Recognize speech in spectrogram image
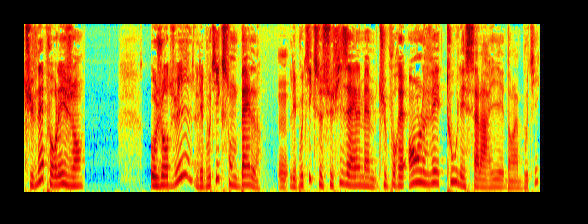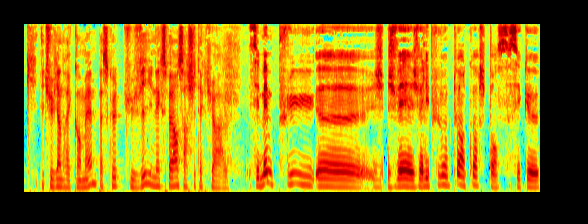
tu venais pour les gens. Aujourd'hui, les boutiques sont belles. Mm. Les boutiques se suffisent à elles-mêmes. Tu pourrais enlever tous les salariés dans la boutique et tu viendrais quand même parce que tu vis une expérience architecturale. C'est même plus. euh, je- vais, je vais aller plus loin que toi encore, je pense. C'est que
